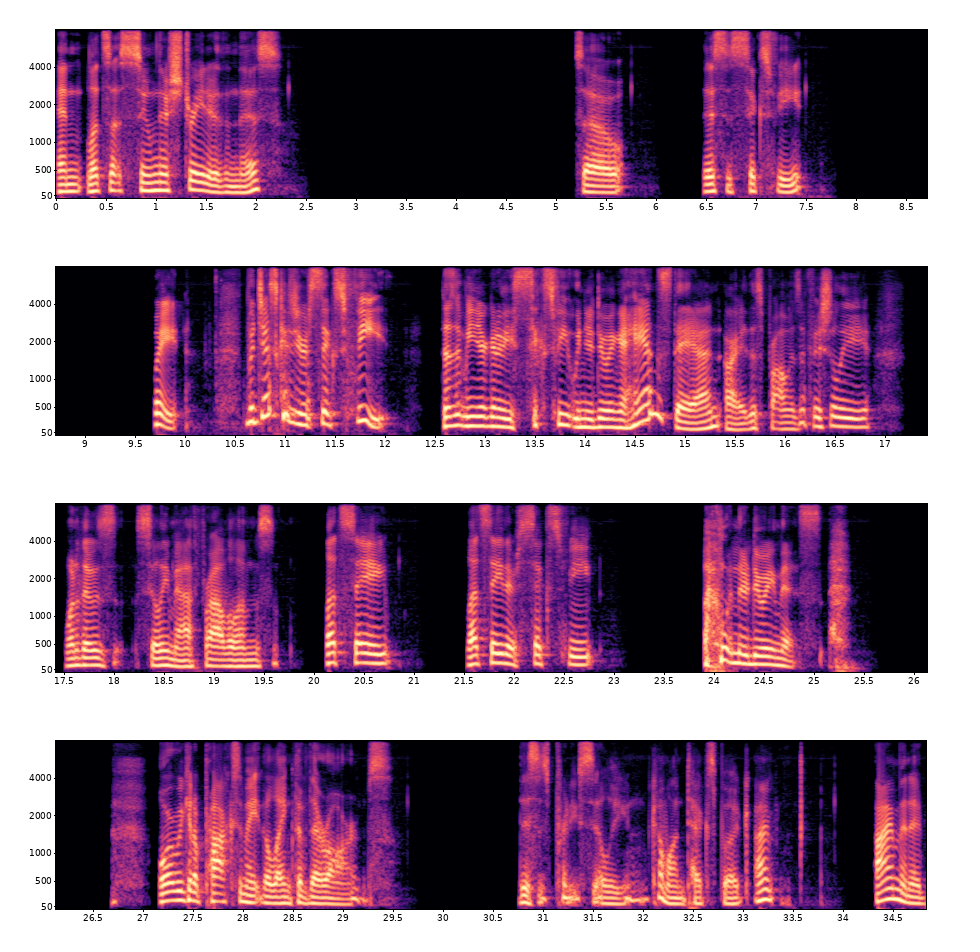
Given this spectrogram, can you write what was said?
and let's assume they're straighter than this. So this is six feet. Wait, but just because you're six feet doesn't mean you're going to be six feet when you're doing a handstand. All right, this problem is officially one of those silly math problems. Let's say, let's say they're six feet when they're doing this. Or we could approximate the length of their arms. This is pretty silly. Come on, textbook. I'm I'm gonna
